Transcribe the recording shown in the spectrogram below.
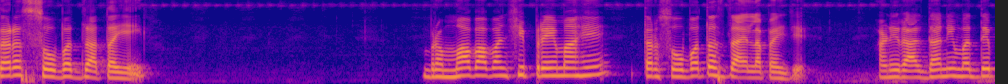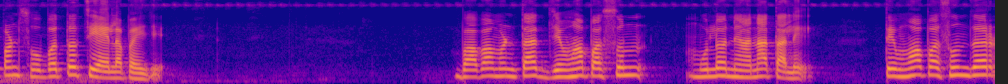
तरच सोबत जाता येईल. ब्रह्माबाबांशी प्रेम आहे तर सोबतच जायला पाहिजे आणि राजधानीमध्ये पण सोबतच यायला पाहिजे. बाबा म्हणतात जेव्हापासून मुलं ज्ञानात आले तेव्हापासून जर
